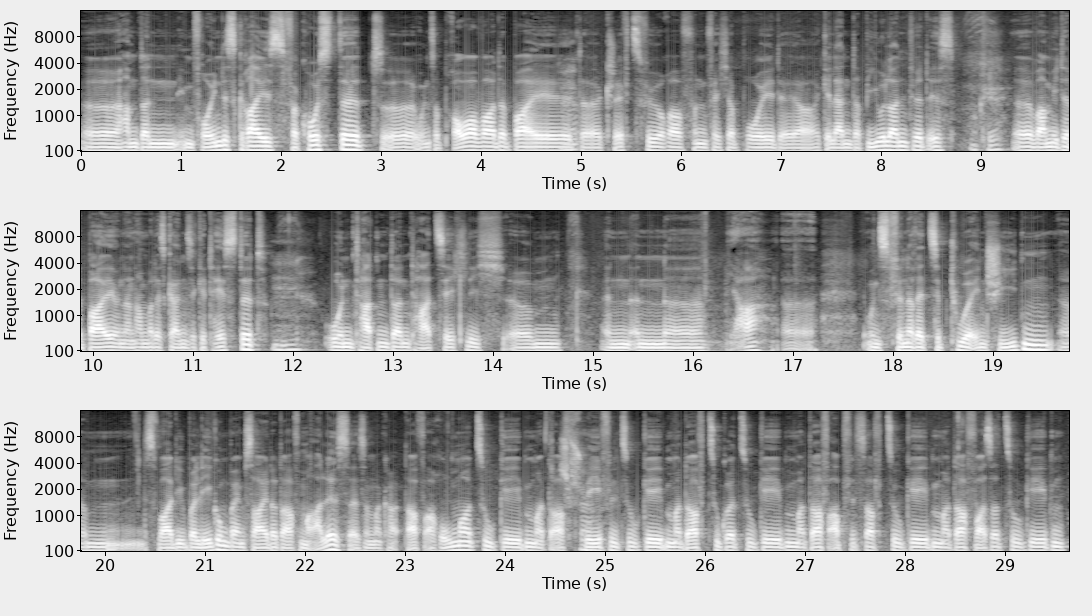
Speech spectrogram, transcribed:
Äh, haben dann im Freundeskreis verkostet. Äh, unser Brauer war dabei, Ja. der Geschäftsführer von Fächerbräu, der ja gelernter Biolandwirt ist, Okay. äh, war mit dabei. Und dann haben wir das Ganze getestet Mhm. und hatten dann tatsächlich ähm, ein, ein, ja, uns für eine Rezeptur entschieden. Ähm, es war die Überlegung, beim Cider darf man alles. Also man darf Aroma zugeben, man darf Spannend. Schwefel zugeben, man darf Zucker zugeben, man darf Apfelsaft zugeben, man darf Wasser zugeben.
